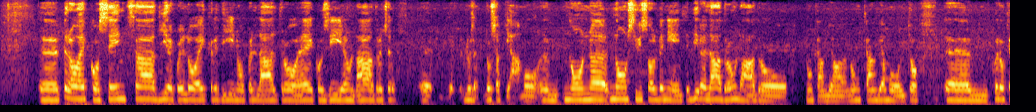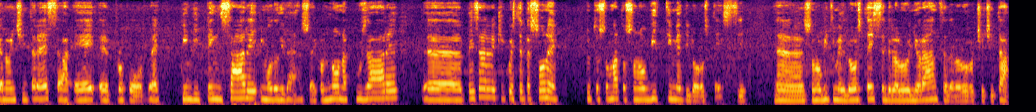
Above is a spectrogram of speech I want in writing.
Eh, però ecco, senza dire quello è cretino, quell'altro è così, è un ladro, eccetera. Eh, lo, lo, sappiamo, eh, non, non, si risolve niente. Dire ladro è un ladro non cambia, non cambia molto. Eh, quello che a noi ci interessa è eh, proporre quindi pensare in modo diverso, ecco, non accusare, eh, pensare che queste persone tutto sommato sono vittime di loro stessi, eh, sono vittime di loro stesse, della loro ignoranza, della loro cecità.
